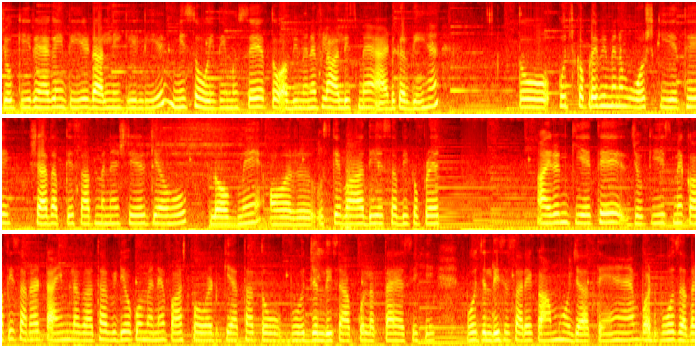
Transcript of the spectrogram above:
जो कि रह गई थी ये डालने के लिए। मिस हो गई थी मुझसे तो अभी मैंने फ़िलहाल इसमें ऐड कर दी हैं। तो कुछ कपड़े भी मैंने वॉश किए थे। शायद आपके साथ मैंने शेयर किया हो ब्लॉग में, और उसके बाद ये सभी कपड़े आयरन किए थे, जो कि इसमें काफ़ी सारा टाइम लगा था। वीडियो को मैंने फास्ट फॉरवर्ड किया था तो बहुत जल्दी से आपको लगता है ऐसे कि बहुत जल्दी से सारे काम हो जाते हैं बट बहुत ज़्यादा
